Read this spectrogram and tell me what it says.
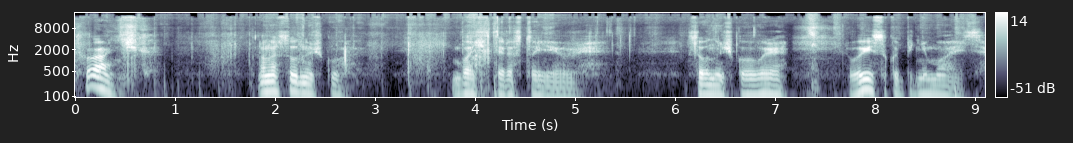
Фанчик. А на сонечку, бачите, розтає вже. Сонечко вже високо піднімається.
